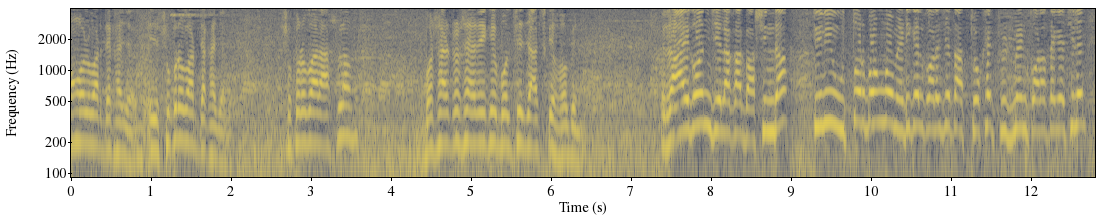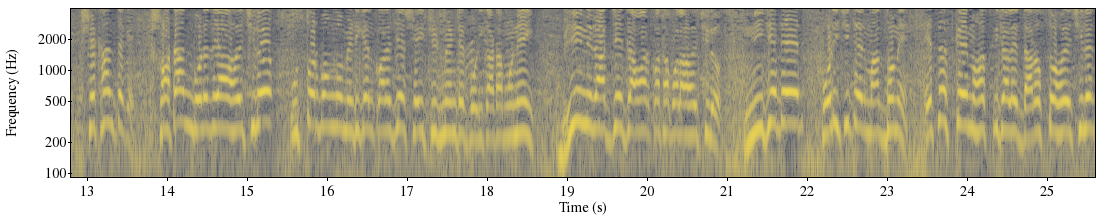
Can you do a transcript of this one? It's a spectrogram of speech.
মঙ্গলবার দেখা যাবে এই শুক্রবার দেখা যাবে। শুক্রবার আসলাম বসায় টসায় রেখে বলছে যে আজকে হবে না। রায়গঞ্জ এলাকার বাসিন্দা। তিনি উত্তরবঙ্গ মেডিকেল কলেজে তার চোখের ট্রিটমেন্ট করাতে গেছিলেন। সেখান থেকে শটান বলে দেওয়া হয়েছিল, উত্তরবঙ্গ মেডিকেল কলেজে সেই ট্রিটমেন্টের পরিকাঠামো নেই। ভিন রাজ্যে যাওয়ার কথা বলা হয়েছিল। নিজেদের পরিচিতের মাধ্যমে এসএসকেএম হসপিটালের দ্বারস্থ হয়েছিলেন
